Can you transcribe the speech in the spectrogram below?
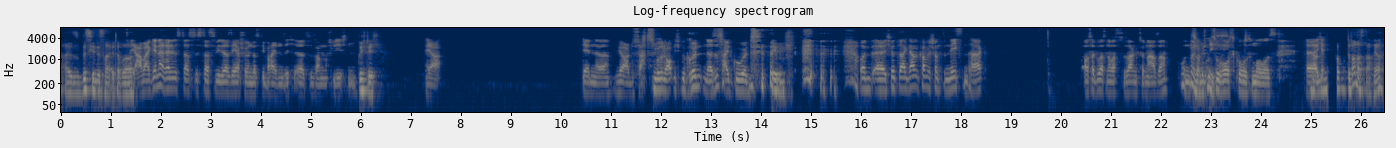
Also ein bisschen ist halt, aber Ja, aber generell ist das, ist das wieder sehr schön, dass die beiden sich äh, zusammenschließen. richtig. Ja. Denn, äh, ja, das, ach, das muss man überhaupt nicht begründen, das ist halt gut. Eben. Und äh, ich würde sagen, damit kommen wir schon zum nächsten Tag. Außer du hast noch was zu sagen zur NASA und Nein, zum, zu Roskosmos. Äh, Ja, ich dann kommt der Donnerstag, ja?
